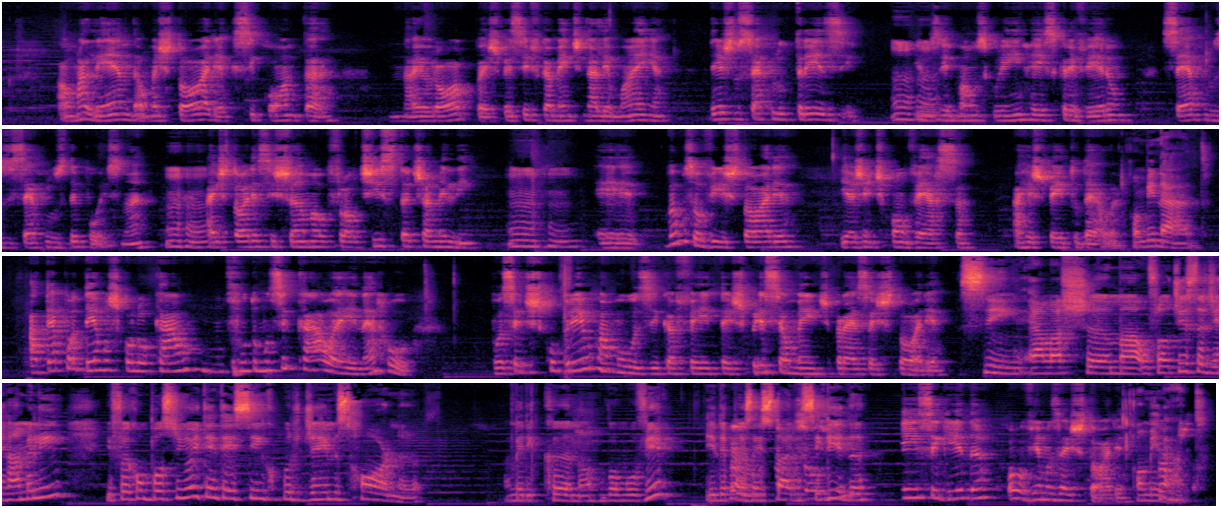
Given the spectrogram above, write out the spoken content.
a uma lenda, uma história que se conta na Europa, especificamente na Alemanha, desde o século XIII. Uhum. E os irmãos Green reescreveram séculos e séculos depois, né? Uhum. A história se chama O Flautista de Amélie. Uhum. É, vamos ouvir a história e a gente conversa a respeito dela. Combinado. Até podemos colocar um fundo musical aí, né, Ru? Você descobriu uma música feita especialmente para essa história? Sim, ela chama O Flautista de Hamelin e foi composto em 85 por James Horner, americano. Vamos ouvir? E depois vamos, a história em seguida? E em seguida ouvimos a história. Combinado. Há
